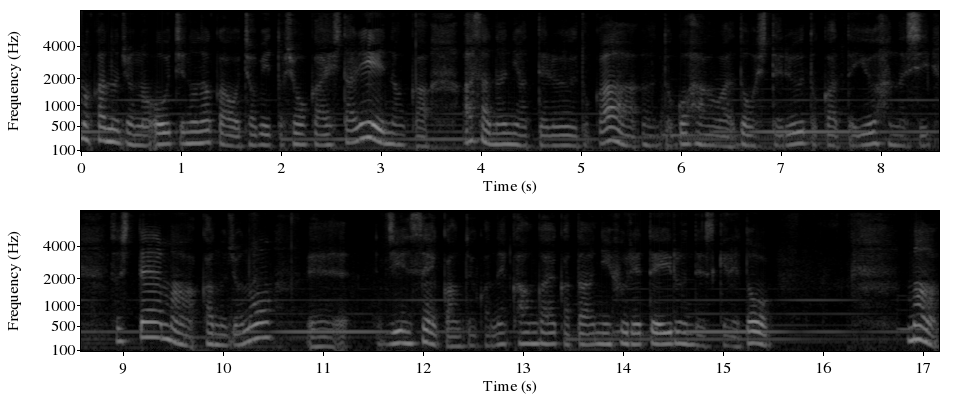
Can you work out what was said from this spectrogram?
まあ、彼女のお家の中をちょびっと紹介したりなんか朝何やってるとか、うんと、ご飯はどうしてるとかっていう話。そしてまあ彼女の、えー、人生観というかね考え方に触れているんですけれどまあ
